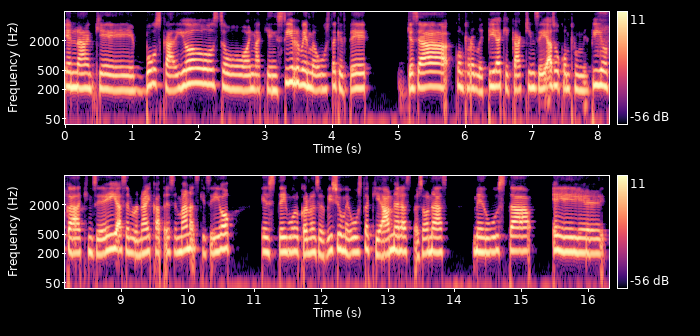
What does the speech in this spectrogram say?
en la que busca a Dios o en la que sirve, me gusta que esté, que sea comprometida, que cada 15 días o comprometido cada 15 días, y cada tres semanas, que se yo esté involucrado en el servicio, me gusta que ame a las personas, me gusta eh,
